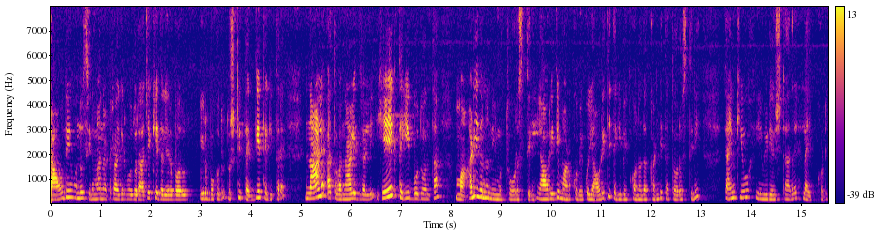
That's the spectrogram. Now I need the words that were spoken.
ಯಾವುದೇ ಒಂದು ಸಿನಿಮಾ ನಟರಾಗಿರ್ಬೋದು, ರಾಜಕೀಯದಲ್ಲಿರ್ಬೋದು, ಇರಬಹುದು, ದೃಷ್ಟಿ ತೆಗ್ದೇ ತೆಗಿತಾರೆ. ನಾಳೆ ಅಥವಾ ನಾಳಿದ್ರಲ್ಲಿ ಹೇಗೆ ತೆಗಿಬೋದು ಅಂತ ಮಾಡಿ ಇದನ್ನು ನಿಮಗೆ ತೋರಿಸ್ತೀನಿ. ಯಾವ ರೀತಿ ಮಾಡ್ಕೋಬೇಕು, ಯಾವ ರೀತಿ ತೆಗಿಬೇಕು ಅನ್ನೋದನ್ನು ಖಂಡಿತ ತೋರಿಸ್ತೀನಿ. ಥ್ಯಾಂಕ್ ಯು. ಈ ವಿಡಿಯೋ ಇಷ್ಟ ಆದರೆ ಲೈಕ್ ಕೊಡಿ.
